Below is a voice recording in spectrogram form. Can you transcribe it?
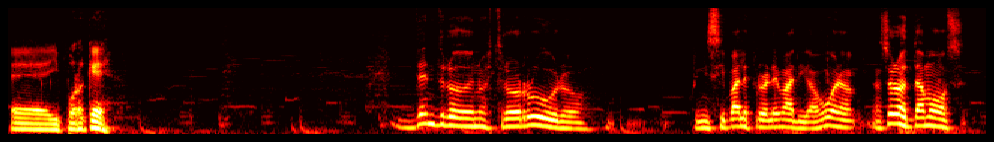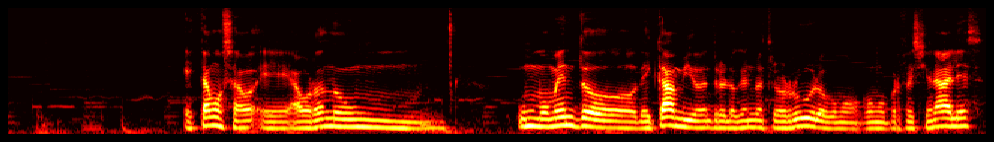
eh, ¿Y por qué? Dentro de nuestro rubro, principales problemáticas. Bueno, nosotros estamos, estamos eh, abordando un, un momento de cambio dentro de lo que es nuestro rubro como, como profesionales.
